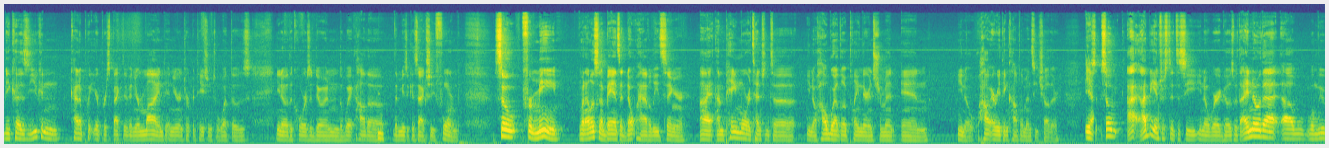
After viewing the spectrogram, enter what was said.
because you can kind of put your perspective and your mind and your interpretation to what those you know the chords are doing the way how the mm. the music is actually formed so for me when i listen to bands that don't have a lead singer i i'm paying more attention to you know how well they're playing their instrument and you know how everything complements each other. Yeah. So, so I, would be interested to see you know where it goes with. It. I know that uh, when we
